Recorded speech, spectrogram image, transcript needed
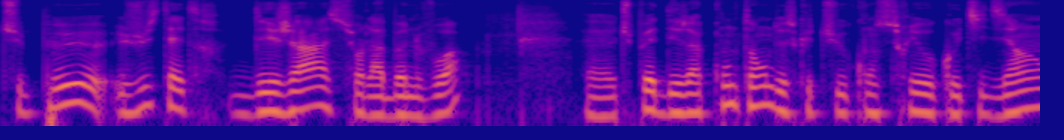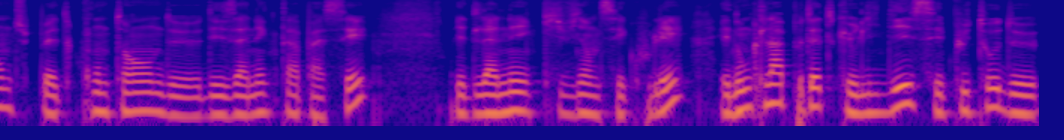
tu peux juste être déjà sur la bonne voie, euh, tu peux être déjà content de ce que tu construis au quotidien, tu peux être content de, des années que tu as passées et de l'année qui vient de s'écouler. Et donc là, peut-être que l'idée, c'est plutôt de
